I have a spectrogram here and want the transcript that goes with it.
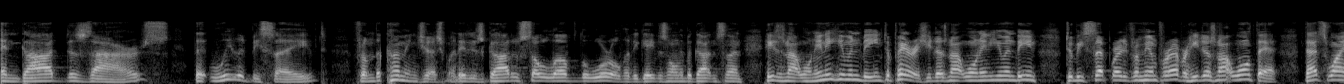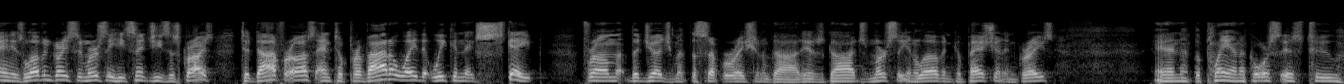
And God desires that we would be saved from the coming judgment. It is God who so loved the world that he gave his only begotten Son. He does not want any human being to perish. He does not want any human being to be separated from him forever. He does not want that. That's why in his love and grace and mercy he sent Jesus Christ to die for us and to provide a way that we can escape from the judgment, the separation of God. It is God's mercy and love and compassion and grace. And the plan, of course, is to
